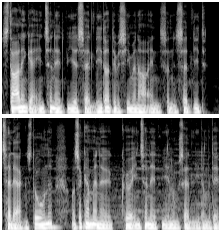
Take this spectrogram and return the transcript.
Starlink er internet via satellitter, det vil sige, at man har en sådan en satellit-tallerken stående, og så kan man øh, køre internet via nogle satellitter med den.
